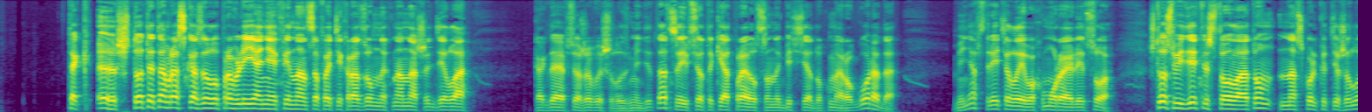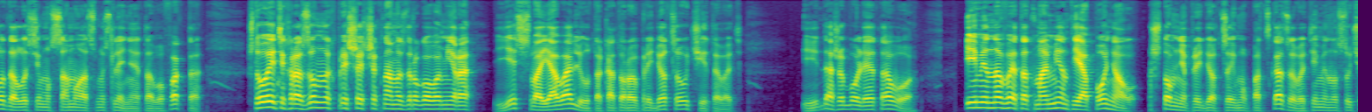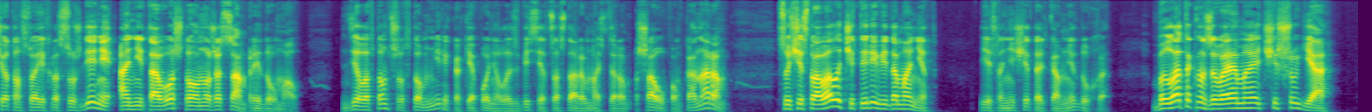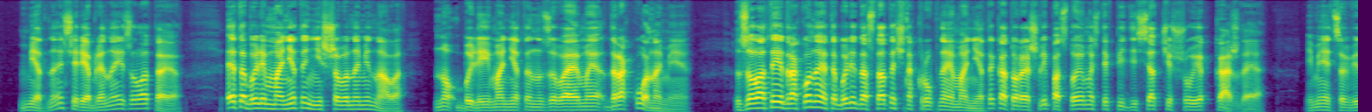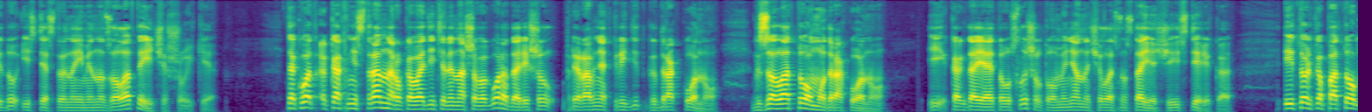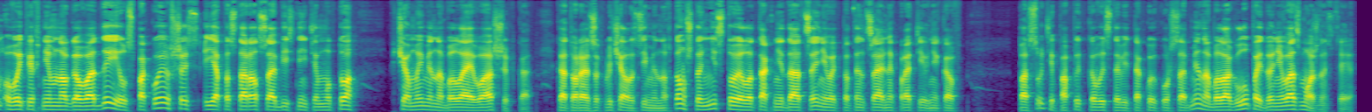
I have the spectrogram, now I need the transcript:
«Так э, что ты там рассказывал про влияние финансов этих разумных на наши дела?» Когда я все же вышел из медитации и все-таки отправился на беседу к мэру города, меня встретило его хмурое лицо, что свидетельствовало о том, насколько тяжело далось ему само осмысление того факта, что у этих разумных, пришедших нам из другого мира, есть своя валюта, которую придется учитывать. И даже более того. Именно в этот момент я понял, что мне придется ему подсказывать именно с учетом своих рассуждений, а не того, что он уже сам придумал. Дело в том, что в том мире, как я понял из бесед со старым мастером Шаупом Канаром, существовало четыре вида монет, если не считать камни духа была так называемая чешуя – медная, серебряная и золотая. Это были монеты низшего номинала, но были и монеты, называемые драконами. Золотые драконы – это были достаточно крупные монеты, которые шли по стоимости в 50 чешуек каждая. Имеется в виду, естественно, именно золотые чешуйки. Так вот, как ни странно, руководитель нашего города решил приравнять кредит к дракону – к золотому дракону. И когда я это услышал, то у меня началась настоящая истерика. И только потом, выпив немного воды и успокоившись, я постарался объяснить ему то, в чем именно была его ошибка, которая заключалась именно в том, что не стоило так недооценивать потенциальных противников. По сути, попытка выставить такой курс обмена была глупой до невозможности.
